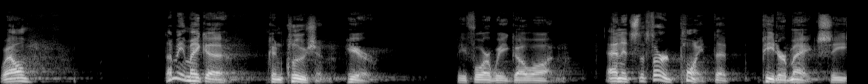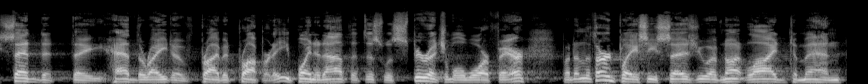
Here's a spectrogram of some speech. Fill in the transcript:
Well, let me make a conclusion here before we go on. And it's the third point that Peter makes. He said that they had the right of private property. He pointed out that this was spiritual warfare. But in the third place, he says, you have not lied to men,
